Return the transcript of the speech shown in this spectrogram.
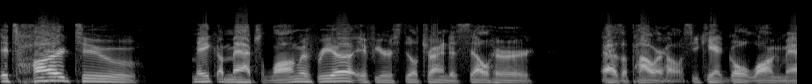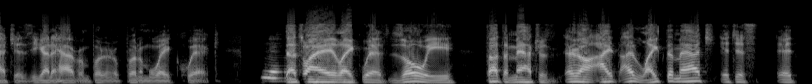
it's hard to make a match long with Rhea if you're still trying to sell her as a powerhouse. You can't go long matches. You got to have them put them put them away quick. yeah, That's why, like with Zoey, thought the match was. You know, I I liked the match. It just it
